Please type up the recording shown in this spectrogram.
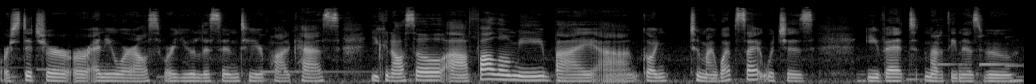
or Stitcher or anywhere else where you listen to your podcasts. You can also uh, follow me by uh, going to my website, which is YvetteMartinezvu.com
